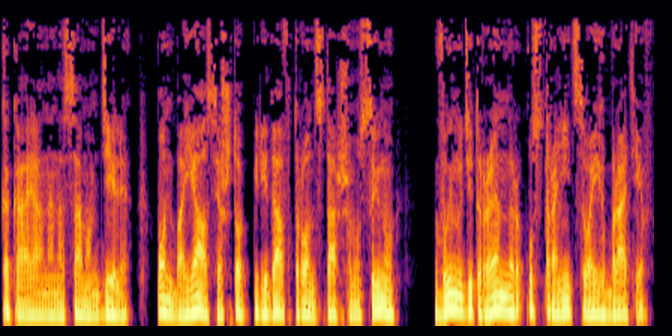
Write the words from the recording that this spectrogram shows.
какая она на самом деле. Он боялся, что, передав трон старшему сыну, вынудит Реннер устранить своих братьев.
